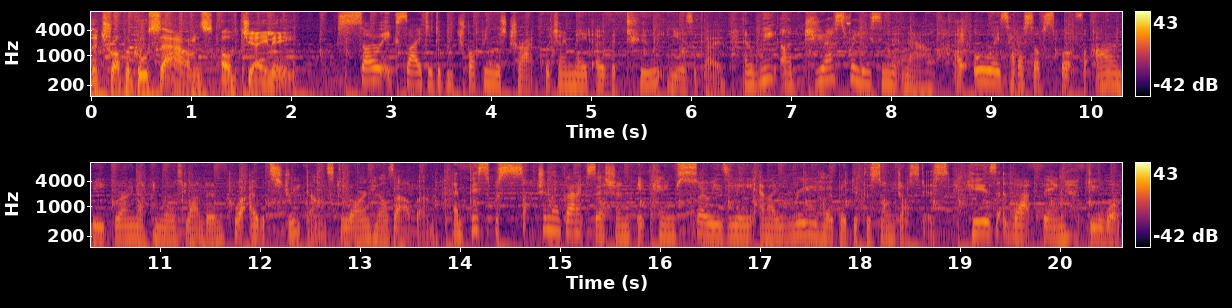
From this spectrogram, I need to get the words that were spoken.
the tropical sounds of Jaylee. So excited to be dropping this track, which I made over two years ago, and we are just releasing it now. I always had a soft spot for R&B growing up in North London, where I would street dance to Lauryn Hill's album. And this was such an organic session; it came so easily, and I really hope I did the song justice. Here's that thing, Doo Wop,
